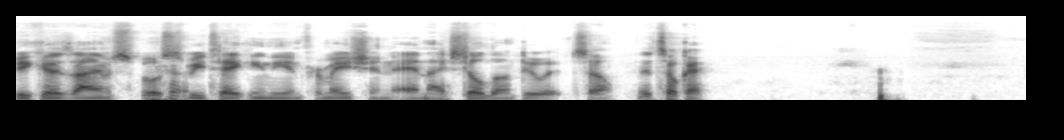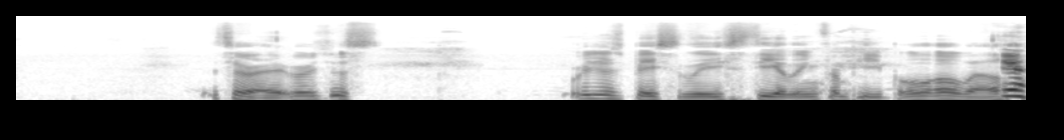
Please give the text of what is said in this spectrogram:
because I'm supposed to be taking the information, and I still don't do it. So it's okay. It's all right. We're just we're just basically stealing from people. Oh well. Yeah.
